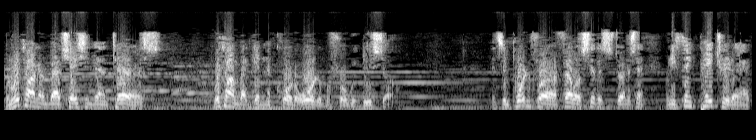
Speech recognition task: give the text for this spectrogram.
When we're talking about chasing down terrorists, we're talking about getting a court order before we do so. It's important for our fellow citizens to understand when you think Patriot Act,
